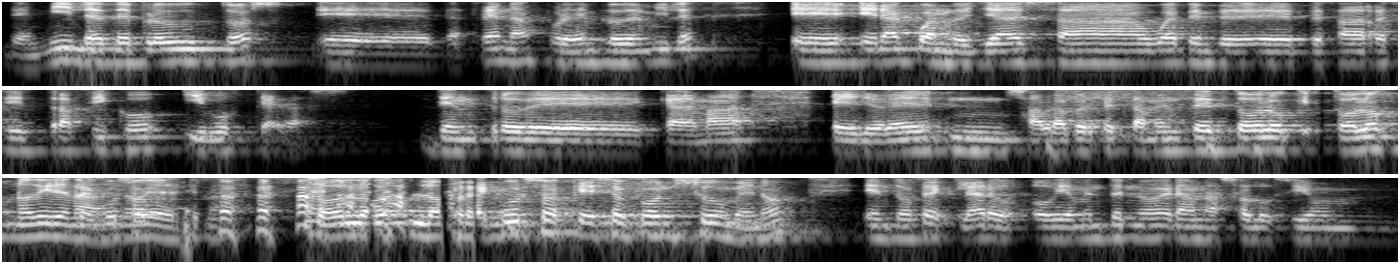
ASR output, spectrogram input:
de miles de productos, eh, decenas, por ejemplo, de miles, eh, era cuando ya esa web empezaba a recibir tráfico y búsquedas dentro de que además eh, mm, sabrá perfectamente todo lo que todos los no diré nada, recursos, todos los, recursos que eso consume, ¿no? Entonces, claro, obviamente no era una solución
